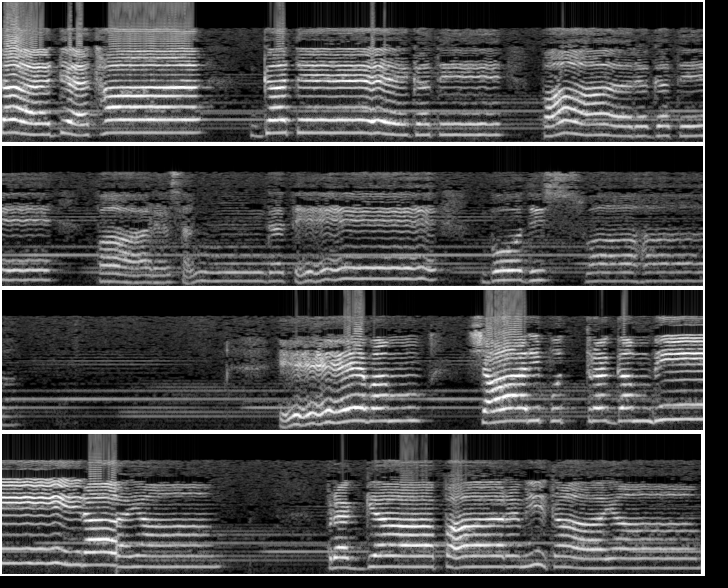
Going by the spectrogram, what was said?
तद्यथा गते गते पारगते पारसङ्गते बोधिस्वाहा। एवम् शारिपुत्रगम्भीरायाम् प्रज्ञापारमितायाम्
